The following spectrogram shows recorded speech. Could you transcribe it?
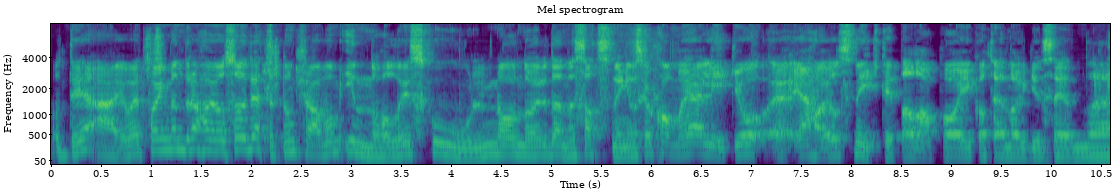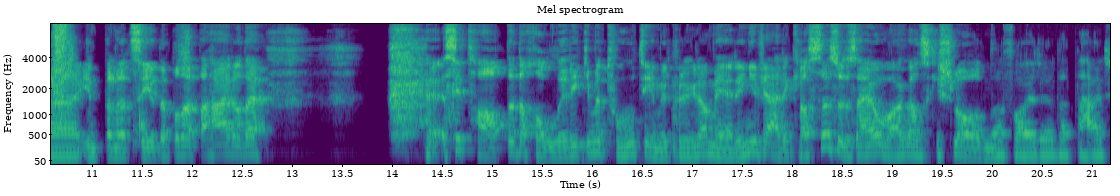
Og Det er jo et poeng, men dere har jo også rettet noen krav om innholdet i skolen og når denne satsingen skal komme. Jeg liker jo, eh, jeg har jo sniktitta da på IKT Norge sin uh, internettside på dette her. og det Sitatet 'det holder ikke med to timer programmering i fjerde klasse' syns jeg jo var ganske slående for dette her.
